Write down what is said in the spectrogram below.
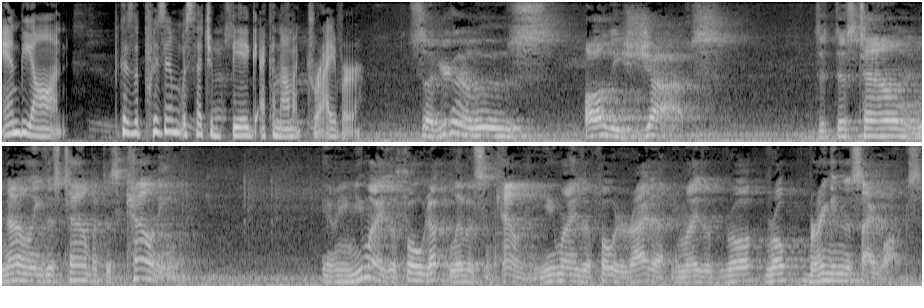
and beyond because the prison was such a big economic driver. So if you're going to lose all these jobs, this town, and not only this town, but this county, I mean, you might as well fold up Livingston County. You might as well fold it right up. You might as well rope, rope bring in the sidewalks.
